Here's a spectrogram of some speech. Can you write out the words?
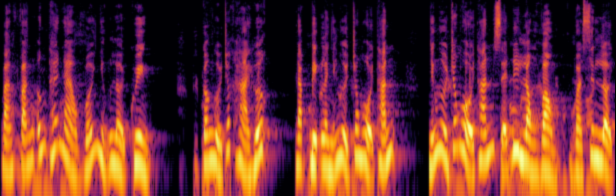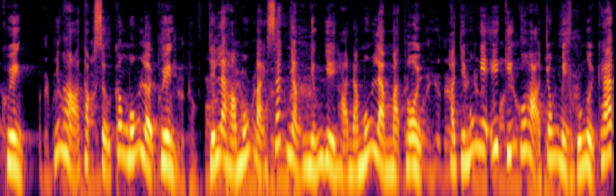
Bạn phản ứng thế nào với những lời khuyên? Con người rất hài hước, đặc biệt là những người trong hội thánh những người trong hội thánh sẽ đi lòng vòng và xin lời khuyên. Nhưng họ thật sự không muốn lời khuyên. Chỉ là họ muốn bạn xác nhận những gì họ đã muốn làm mà thôi. Họ chỉ muốn nghe ý kiến của họ trong miệng của người khác.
